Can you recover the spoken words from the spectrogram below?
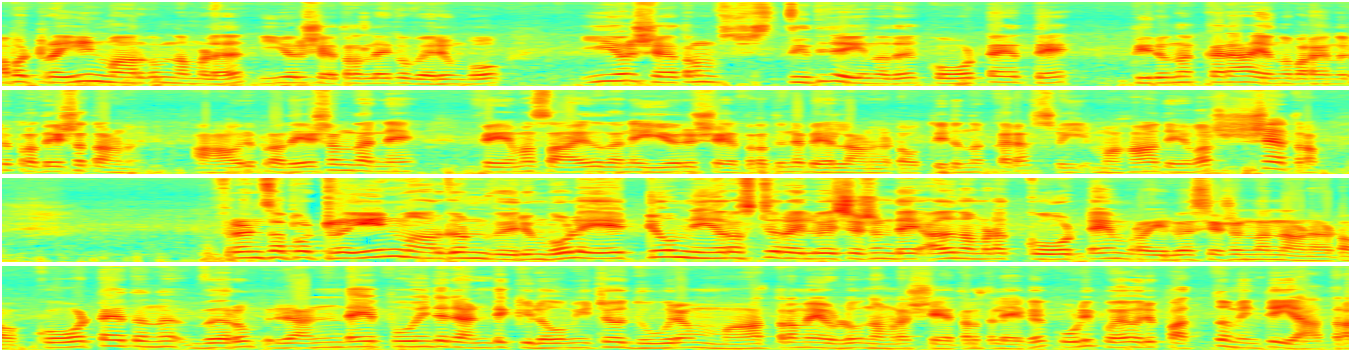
അപ്പോൾ ട്രെയിൻ മാർഗം നമ്മൾ ഈ ഒരു ക്ഷേത്രത്തിലേക്ക് വരുമ്പോൾ ഈ ഒരു ക്ഷേത്രം സ്ഥിതി ചെയ്യുന്നത് കോട്ടയത്തെ തിരുനക്കര എന്ന് പറയുന്ന ഒരു പ്രദേശത്താണ്. ആ ഒരു പ്രദേശം തന്നെ ഫേമസ് ആയത് തന്നെ ഈ ഒരു ക്ഷേത്രത്തിന്റെ പേരിലാണ് കേട്ടോ. തിരുനക്കര ശ്രീ മഹാദേവർ ക്ഷേത്രം. ഫ്രണ്ട്സ് അപ്പോൾ ട്രെയിൻ മാർഗം വരുമ്പോൾ ഏറ്റവും നിയറസ്റ്റ് റെയിൽവേ സ്റ്റേഷൻ ഡേ അത് നമ്മുടെ കോട്ടയം റെയിൽവേ സ്റ്റേഷൻ തന്നെയാണ് കേട്ടോ. കോട്ടയത്ത് നിന്ന് വെറും രണ്ടേ പോയിന്റ് രണ്ട് കിലോമീറ്റർ ദൂരം മാത്രമേ ഉള്ളൂ നമ്മുടെ ക്ഷേത്രത്തിലേക്ക് കൂടിപ്പോയ ഒരു പത്ത് മിനിറ്റ് യാത്ര.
